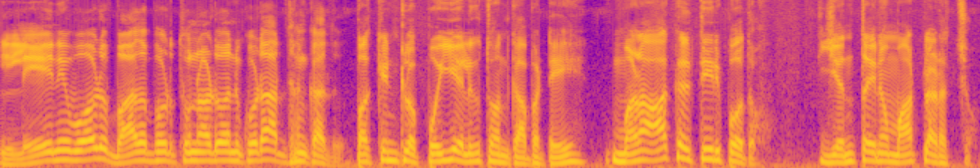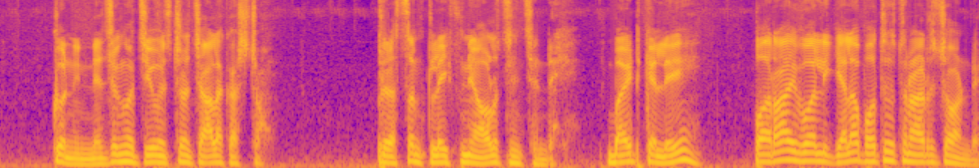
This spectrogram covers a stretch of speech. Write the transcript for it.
లేనివాడు బాధపడుతున్నాడు అని కూడా అర్థం కాదు. పక్కింట్లో పొయ్యి వెలుగుతోంది కాబట్టి మన ఆకలి తీరిపోదు. ఎంతైనా మాట్లాడచ్చు. కొన్ని నిజంగా జీవించడం చాలా కష్టం. ప్రెసెంట్ లైఫ్ని ఆలోచించండి. బయటికెళ్ళి పరాయి వాళ్ళు ఎలా బతుకుతున్నారో చూడండి.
